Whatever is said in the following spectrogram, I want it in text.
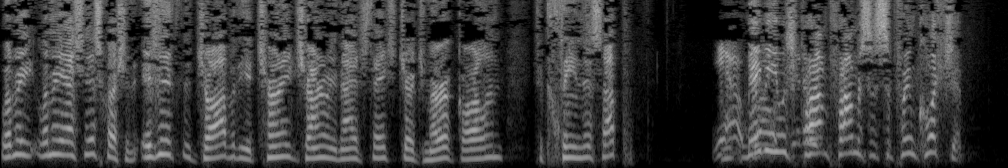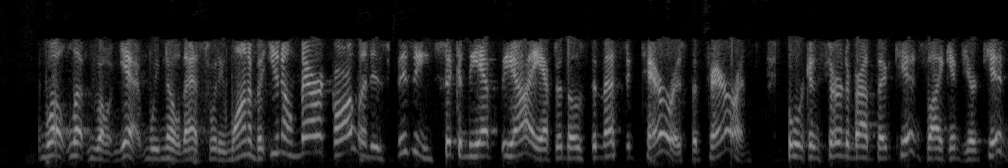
Let me let me ask you this question: Isn't it the job of the Attorney General of the United States, Judge Merrick Garland, to clean this up? Yeah, Maybe well, he was prom- promised a Supreme Courtship. Well, let, well, yeah, we know that's what he wanted, but you know, Merrick Garland is busy sick of the FBI after those domestic terrorists, the parents who were concerned about their kids. Like if your kid,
